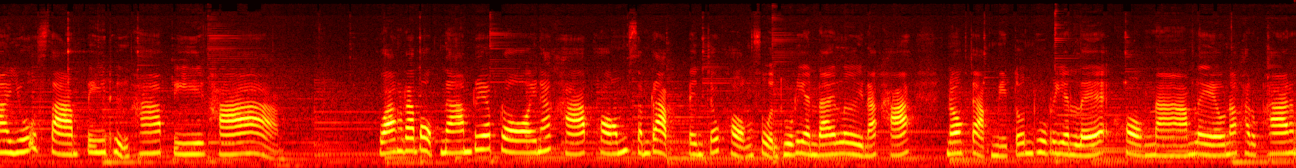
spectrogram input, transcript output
อายุ 3 ปีถึง 5 ปีค่ะ วางระบบน้ำเรียบร้อยนะคะ พร้อมสำหรับเป็นเจ้าของสวนทุเรียนได้เลยนะคะ นอกจากมีต้นทุเรียนและคลองน้ำแล้วนะคะทุกท่าน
